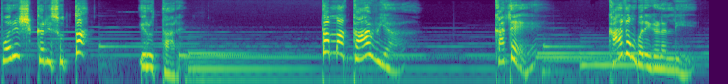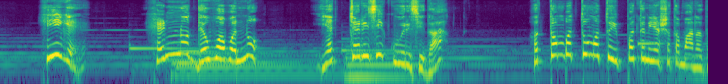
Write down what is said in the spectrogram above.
ಪರಿಷ್ಕರಿಸುತ್ತಾ ಇರುತ್ತಾರೆ. ತಮ್ಮ ಕಾವ್ಯ, ಕತೆ, ಕಾದಂಬರಿಗಳಲ್ಲಿ ಹೀಗೆ ಹೆಣ್ಣು ದೆವ್ವವನ್ನು ಎಚ್ಚರಿಸಿ ಕೂರಿಸಿದ ಹತ್ತೊಂಬತ್ತು ಮತ್ತು ಇಪ್ಪತ್ತನೆಯ ಶತಮಾನದ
